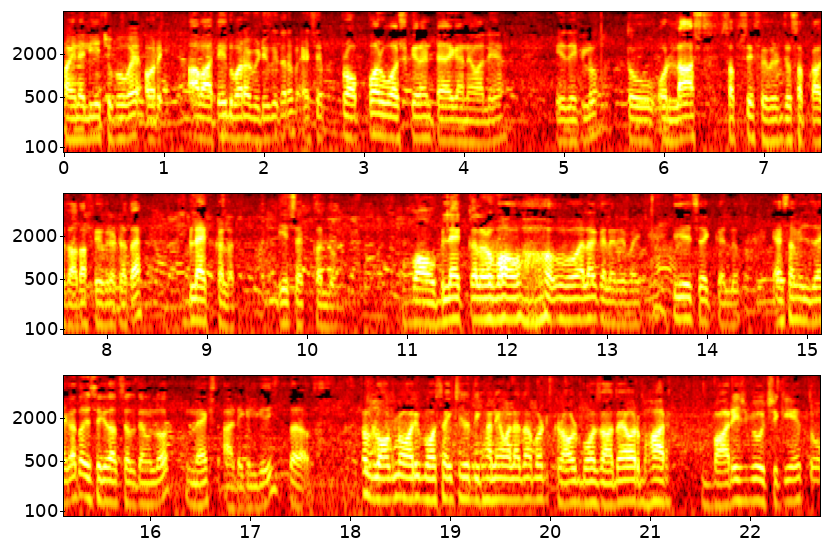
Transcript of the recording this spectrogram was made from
फाइनली ये चुप हो गए। और अब आते हैं दोबारा वीडियो की तरफ़। ऐसे प्रॉपर वॉश के टैग आने वाले हैं। ये देख लो। तो और लास्ट सबसे फेवरेट जो सबका ज़्यादा फेवरेट रहता है ब्लैक कलर ये चेक कर लो। वाओ ब्लैक कलर वाओ वो वाला कलर है भाई। ये चेक कर लो। ऐसा मिल जाएगा तो इसी के साथ चलते हैं हम लोग नेक्स्ट आर्टिकल की तरफ़। तो ब्लॉग में और भी बहुत सारी चीज़ें दिखाने वाला था बट क्राउड बहुत ज़्यादा है और बाहर बारिश भी हो चुकी है तो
